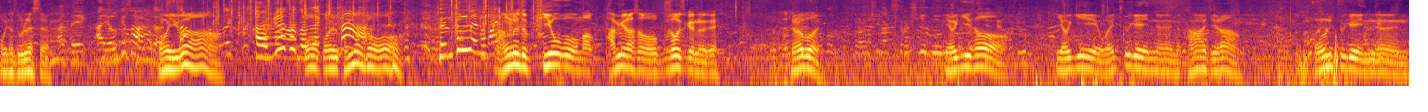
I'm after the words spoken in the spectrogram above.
엄청 놀랐어요. 아, 네. 아 여기서 한 거야? 어 이거야. 아, 여기서 어 놀랬구나. 거의 겁나 무서워 벤틀레는 안 그래도 비 오고 막 밤이라서 무서워 죽겠는데. 여러분 여기서 여기 왼쪽에 있는 강아지랑 오른쪽에 있는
